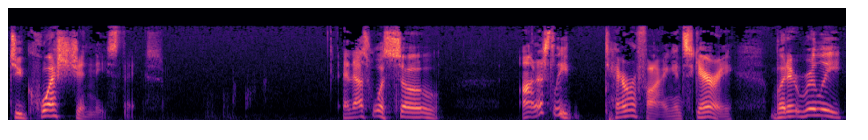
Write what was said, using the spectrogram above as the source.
to question these things. And that's what's so honestly terrifying and scary, but it really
